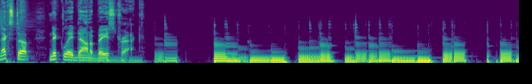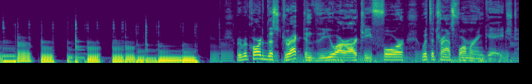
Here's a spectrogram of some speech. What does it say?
Next up, Nick laid down a bass track. We recorded this direct into the URRT4 with the transformer engaged.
